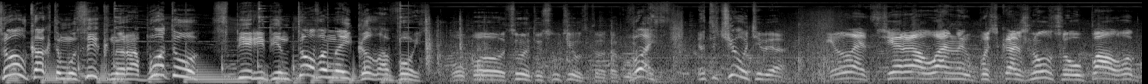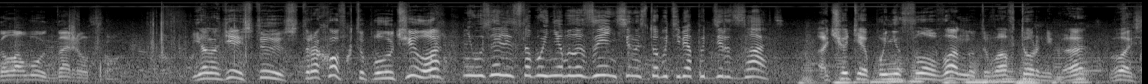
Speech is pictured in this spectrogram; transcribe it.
Шел как-то музык на работу с перебинтованной головой Опа, что это случилось-то такое? Вась, это что у тебя? И вот вчера в ванную поскользнулся, упал, вот головой ударился. Я надеюсь, ты страховку-то получила? Неужели с тобой не было Зенсина, чтобы тебя поддержать? А что тебя понесло в ванну-то во вторник, а, Вась?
